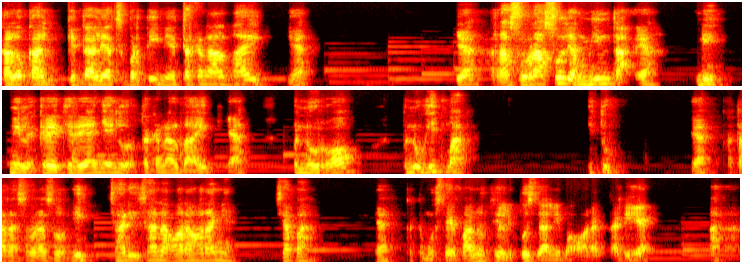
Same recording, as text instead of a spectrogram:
kalau kita lihat seperti ini, terkenal baik, ya, ya rasul-rasul yang minta, ya, nih, nih kriterianya ini loh, terkenal baik, ya, penuh roh, penuh hikmat, itu, ya, kata rasul-rasul, ih, cari sana orang-orangnya, siapa, ya, ketemu Stefanus, Filipus dan lima orang tadi, ya, nah,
